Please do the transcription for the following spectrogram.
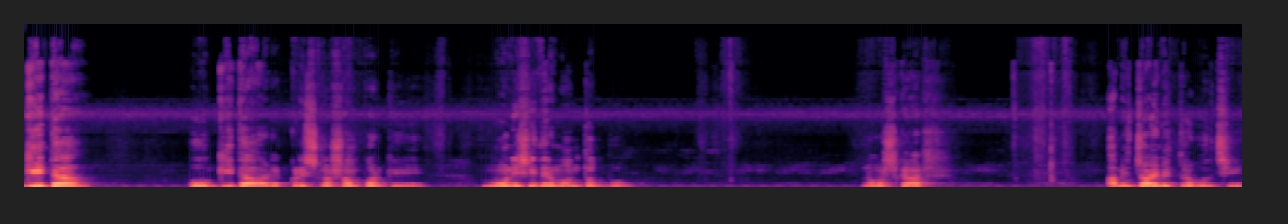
গীতা ও গীতার কৃষ্ণ সম্পর্কে মনীষীদের মন্তব্য। নমস্কার, আমি জয়মিত্র বলছি।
